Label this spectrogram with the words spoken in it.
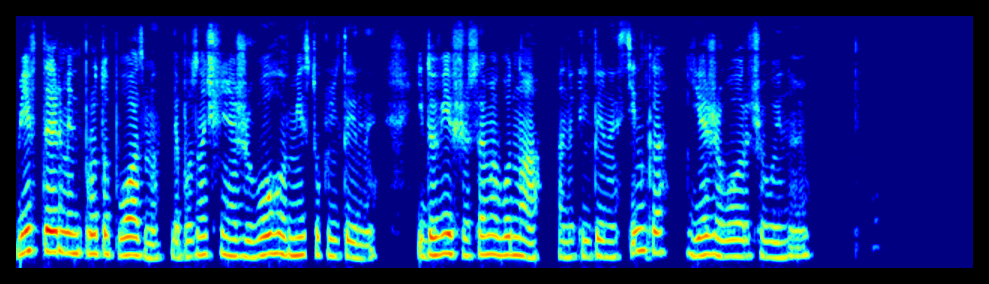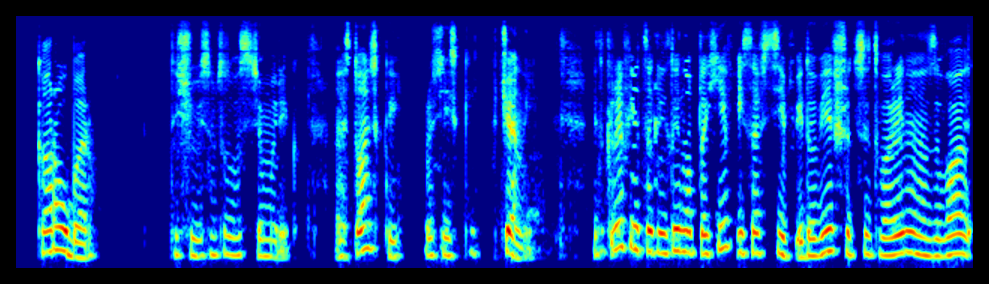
ввів термін протоплазма для позначення живого вмісту клітини і довів, що саме вона, а не клітинна стінка, є живою речовиною. Карл Бер, 1827 рік. Естонський російський вчений. Відкрив яйцеклітину птахів і савців і довів, що ці тварини називають,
